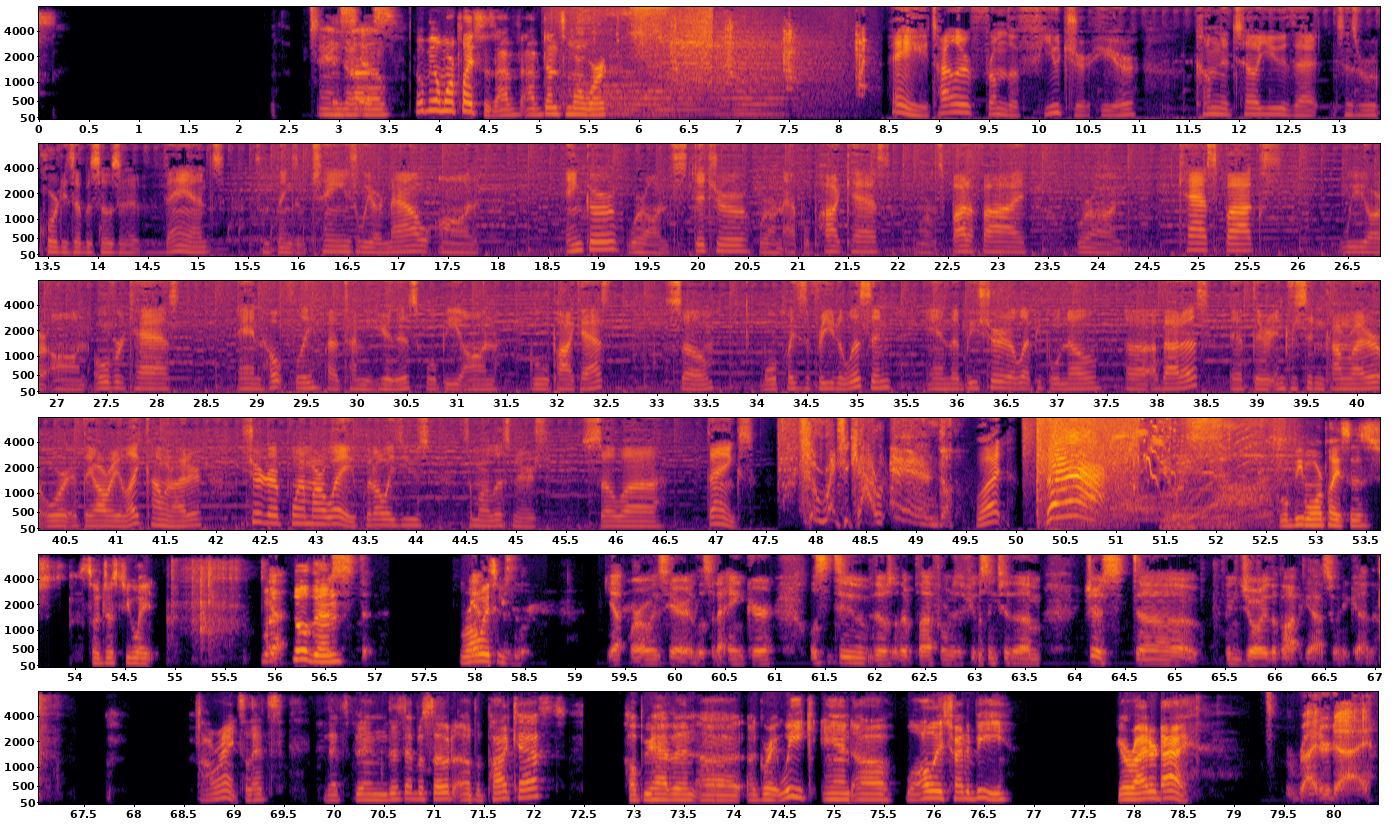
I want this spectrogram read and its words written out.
And Yes, uh, yes. it'll be on more places. I've I've done some more work. Hey, Tyler from the future here. Come to tell you that since we record these episodes in advance, some things have changed. We are now on Anchor, we're on Stitcher, we're on Apple Podcasts, we're on Spotify, we're on Castbox, we are on Overcast, and hopefully by the time you hear this, we'll be on Google Podcast. So, more places for you to listen, and uh, be sure to let people know uh, about us if they're interested in Common Rider or if they already like Common Rider. Be sure to point them our way. We could always use some more listeners. So, uh, thanks. What? Ah! Will be more places, so just you wait. But Yeah, till then, Just- we're yeah, always here. li- Yeah, we're always here. Listen to Anchor. Listen to those other platforms. If you listen to them, just uh, enjoy the podcast when you can. All right, so that's that's been this episode of the podcast. Hope you're having uh, a great week, and uh, we'll always try to be your ride or die. Ride or. Die.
